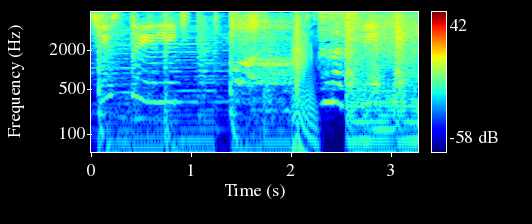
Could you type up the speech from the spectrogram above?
чистый лист. на Разноцветный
